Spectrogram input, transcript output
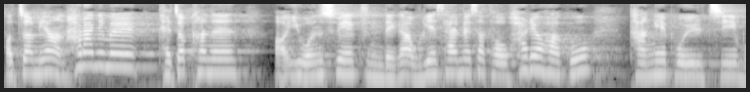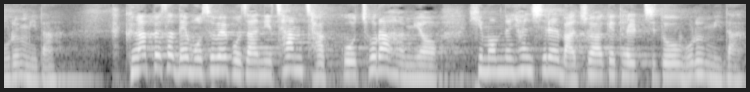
어쩌면 하나님을 대적하는 어, 이 원수의 군대가 우리의 삶에서 더 화려하고 강해 보일지 모릅니다. 그 앞에서 내 모습을 보자니 참 작고 초라하며 힘없는 현실을 마주하게 될지도 모릅니다.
